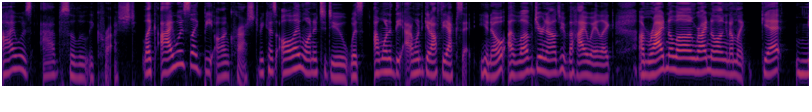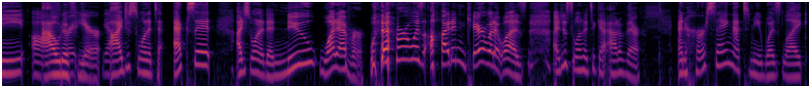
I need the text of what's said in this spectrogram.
I was absolutely crushed. Like I was like beyond crushed because all I wanted to do was I wanted the I wanted to get off the exit, you know? I loved your analogy of the highway. Like I'm riding along, riding along and I'm like, get me Off, out of right here. here. Yeah. I just wanted to exit. I just wanted a new whatever. Whatever it was, I didn't care what it was. I just wanted to get out of there. And her saying that to me was like,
